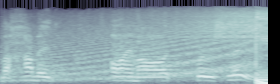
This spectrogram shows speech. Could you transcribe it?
Muhammad, I'm Bruce Lee.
